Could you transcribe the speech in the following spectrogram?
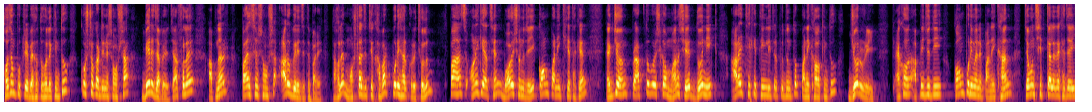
হজম প্রক্রিয়া ব্যাহত হলে কিন্তু কোষ্ঠকাঠিন্যের সমস্যা বেড়ে যাবে, যার ফলে আপনার পাইলসের সমস্যা আরও বেড়ে যেতে পারে। তাহলে মশলা জাতীয় খাবার পরিহার করে চলুন পাঁচ অনেকে আছেন, বয়স অনুযায়ী কম পানি খেয়ে থাকেন। একজন প্রাপ্তবয়স্ক মানুষের দৈনিক আড়াই থেকে তিন লিটার পর্যন্ত পানি খাওয়া কিন্তু জরুরি। এখন আপনি যদি কম পরিমাণে পানি খান, যেমন শীতকালে দেখা যায়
